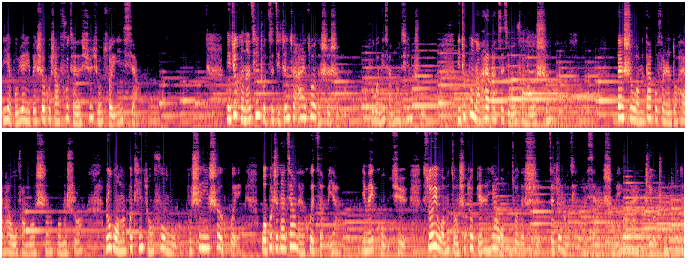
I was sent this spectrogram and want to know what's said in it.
你也不愿意被社会上肤浅的需求所影响，你就可能清楚自己真正爱做的是什么。如果你想弄清楚，你就不能害怕自己无法谋生，但是我们大部分人都害怕无法谋生。我们说，如果我们不听从父母，不适应社会，我不知道将来会怎么样。因为恐惧，所以我们总是做别人要我们做的事。在这种情况下是没有爱，只有冲突的。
